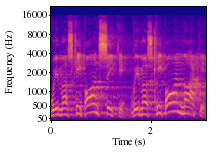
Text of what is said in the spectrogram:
We must keep on seeking. We must keep on knocking.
